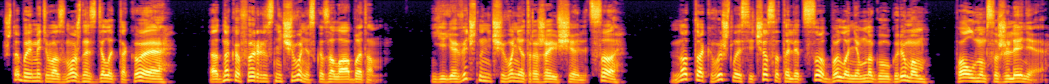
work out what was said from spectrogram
Чтобы иметь возможность сделать такое, Однако Феррис ничего не сказала об этом. Её вечно ничего не отражающее лицо. Но так вышло, сейчас это лицо было немного угрюмым, полным сожаления.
